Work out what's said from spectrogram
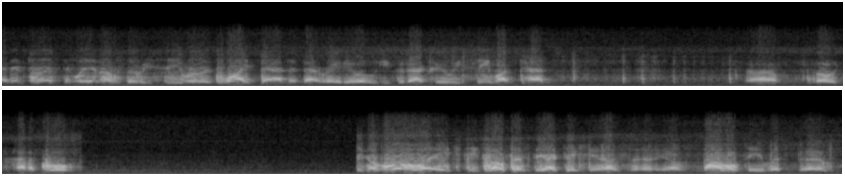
And interestingly enough, the receiver is wideband in that radio. You could actually receive on 10. Um, so it's kind of cool. Of all, uh, HT 1250, I think you know, uh, you know, novelty, but uh,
